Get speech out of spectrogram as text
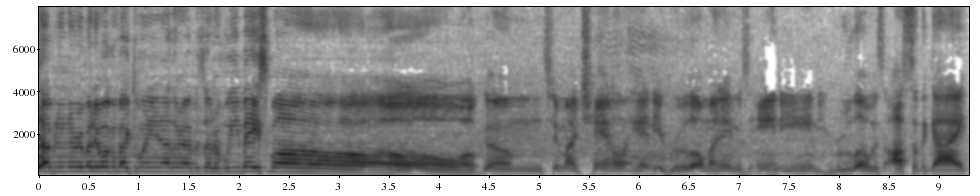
happening, everybody? Welcome back to another episode of Wii Baseball. Welcome to my channel, Andy Rullo. My name is Andy. Andy Rullo is also the guy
